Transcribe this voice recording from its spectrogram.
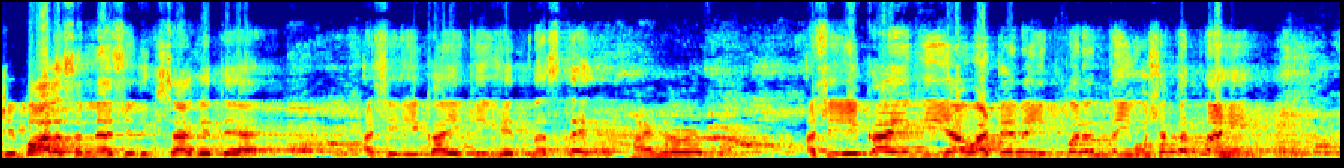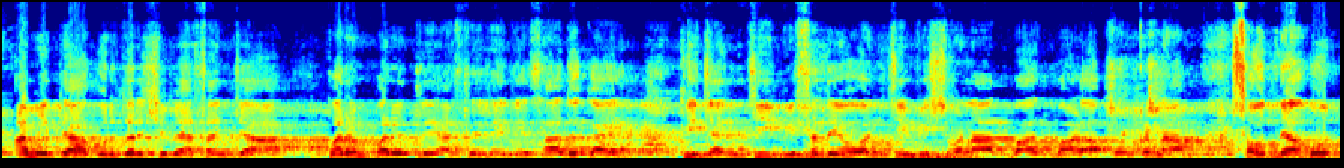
जी बाल संन्यासी दीक्षा घेते आहे अशी एकाएकी घेत नसते. अशी एकाएकी या वाटेने इथपर्यंत येऊ शकत नाही. आम्ही त्या गुरुदर्शी व्यासांच्या परंपरेतले असलेले जे साधक आहेत की ज्यांची विसदेवांची विश्वनाथ बाद बाळा नाम संज्ञा होऊन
